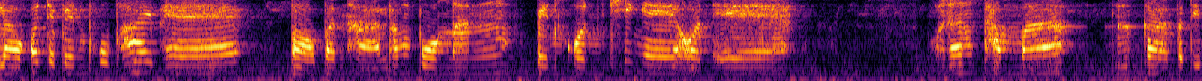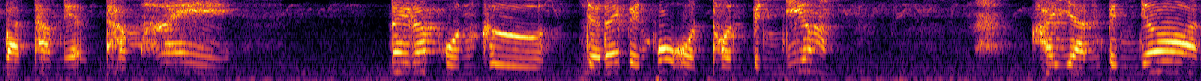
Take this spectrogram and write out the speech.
เราก็จะเป็นผู้พ่ายแพ้ต่อปัญหาทั้งปวงนั้น เป็นคนขี้แงอ่อนแอเพราะฉะนั้นธรรมะ หรือการปฏิบัติธรรมเนี่ยทำให้ได้รับผลคือจะได้เป็นผู้อดทนเป็นเยี่ยม ขยันเป็นยอด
